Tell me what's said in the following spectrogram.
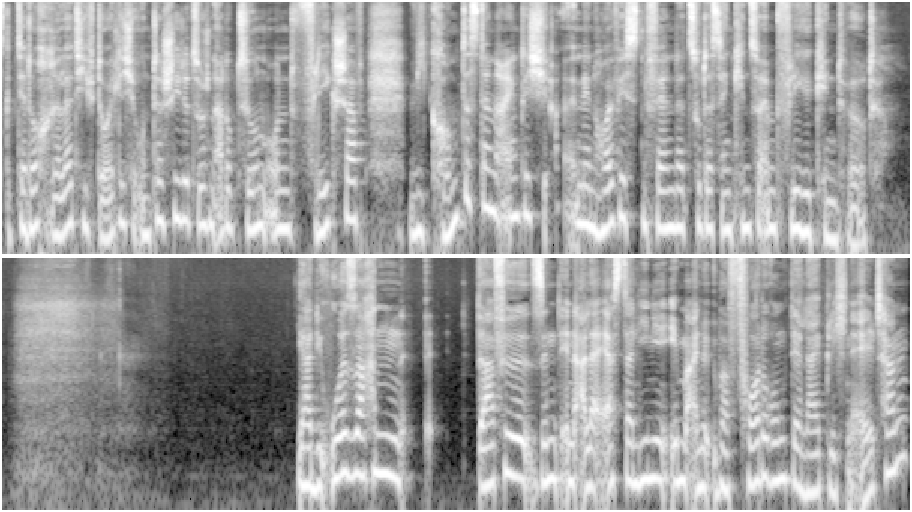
Es gibt ja doch relativ deutliche Unterschiede zwischen Adoption und Pflegschaft. Wie kommt es denn eigentlich in den häufigsten Fällen dazu, dass ein Kind zu einem Pflegekind wird? Ja, die Ursachen dafür sind in allererster Linie eben eine Überforderung der leiblichen Eltern.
